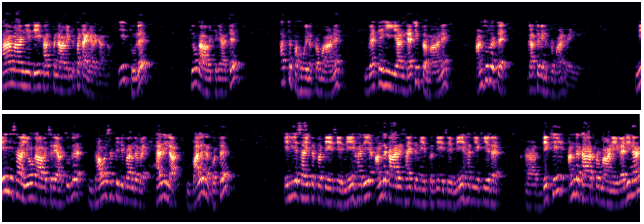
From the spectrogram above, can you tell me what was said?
සාමාන්‍ය දේ කල්පනා වෙන්න පටන් අර ගන්නවා. ඒ තුල යෝගාවචරයට අත්පහුව වෙන ප්‍රමාණය, වැටහි යන්නේ නැති ප්‍රමාණය, අඳුරට ගත වෙන ප්‍රමාණය වැඩි මේ නිසා යෝගාවචරය තුල දවස පිළිබඳව හැරිලා බලනකොට එළිය සහිත ප්‍රදේශයේ මේ හරිය අන්ධකාරය සහිත මේ ප්‍රදේශයේ මේ හරිය කියලා දෙකේ අන්ධකාර ප්‍රමාණය වැඩි නම්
